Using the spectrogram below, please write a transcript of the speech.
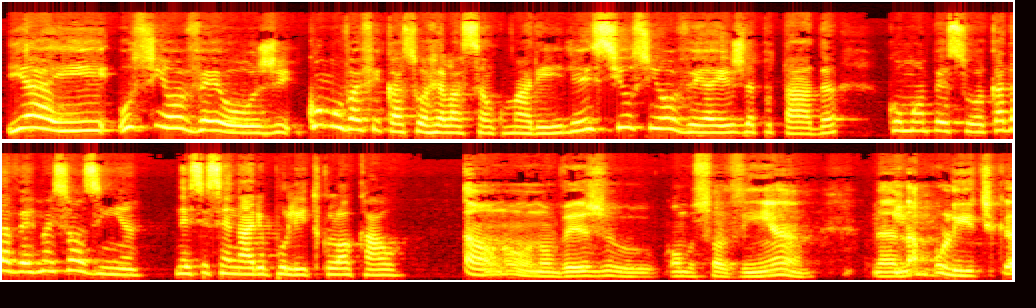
E aí, o senhor vê hoje como vai ficar a sua relação com Marília e se o senhor vê a ex-deputada como uma pessoa cada vez mais sozinha nesse cenário político local? Não, não, não vejo como sozinha. Na, na política,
